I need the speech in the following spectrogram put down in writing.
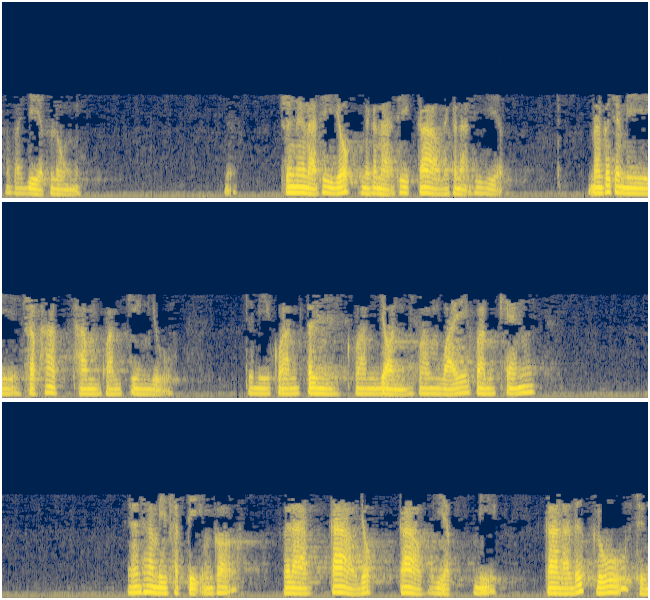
แล้วก็เหยียบลง ซึ่งในขณะที่ยก ในขณะที่ก้าว ในขณะที่เหยียบ มันก็จะมีสภาพธรรมความจริงอยู่ จะมีความตึง ความหย่อน ความไหว ความแข็ง ดังนั้นถ้ามีสติมันก็เวลาก้าวยกก้าวเหยียบมีการระลึกรู้ถึง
